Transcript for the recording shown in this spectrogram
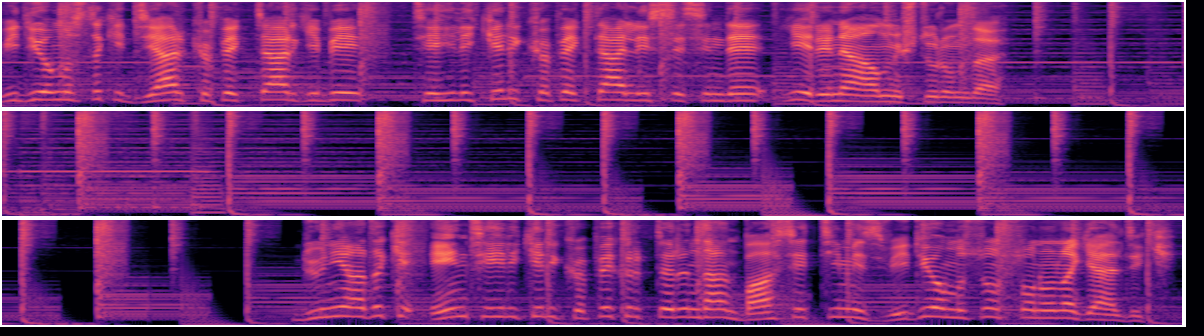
videomuzdaki diğer köpekler gibi tehlikeli köpekler listesinde yerini almış durumda. Dünyadaki en tehlikeli köpek ırklarından bahsettiğimiz videomuzun sonuna geldik.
